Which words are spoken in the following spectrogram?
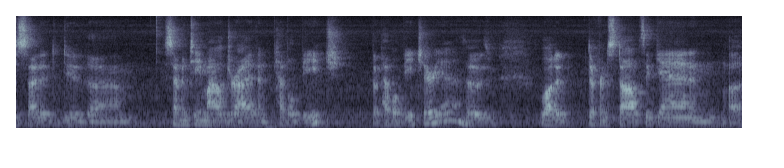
decided to do the um, 17 mile drive in Pebble Beach, the Pebble Beach area. So it was a lot of different stops again and uh,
